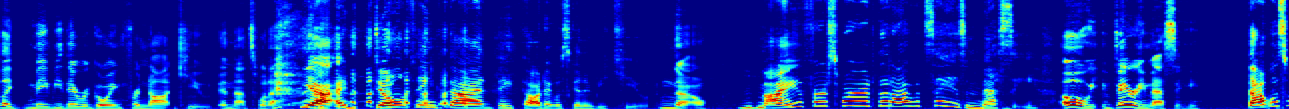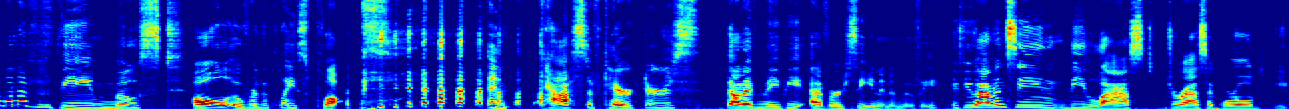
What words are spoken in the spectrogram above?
like maybe they were going for not cute and that's what I Yeah, I don't think that they thought it was going to be cute. No. My first word that I would say is messy. Oh, very messy. That was one of the most all over the place plots and cast of characters that I've maybe ever seen in a movie. If you haven't seen the last Jurassic World, you,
